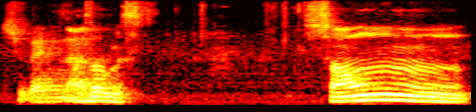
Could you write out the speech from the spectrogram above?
tiverem nada. Douglas, só um,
